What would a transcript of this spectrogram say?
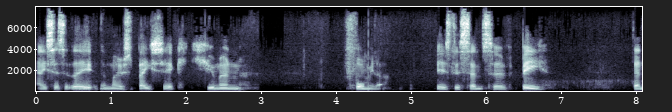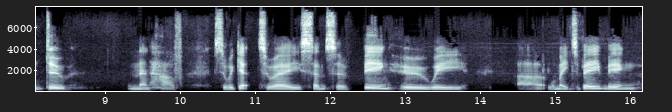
and he says that the, the most basic human formula is this sense of be, then do, and then have. So we get to a sense of being who we uh, were made to be, being,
